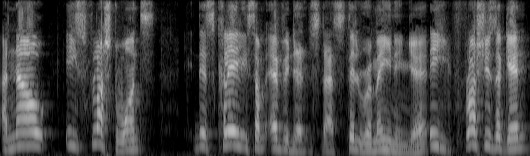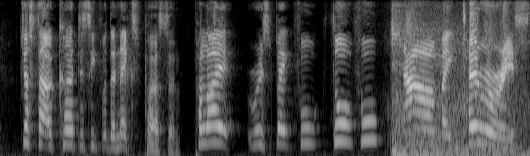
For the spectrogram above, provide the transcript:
and now he's flushed once? There's clearly some evidence that's still remaining yeah? He flushes again just out of courtesy for the next person. Polite respectful thoughtful? Nah mate terrorist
